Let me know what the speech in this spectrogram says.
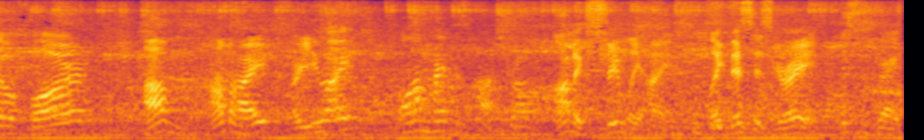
So far. I'm I'm hyped. Are you hyped? Oh, I'm hyped as fuck, bro. I'm extremely hyped. Like this is great. This is great.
